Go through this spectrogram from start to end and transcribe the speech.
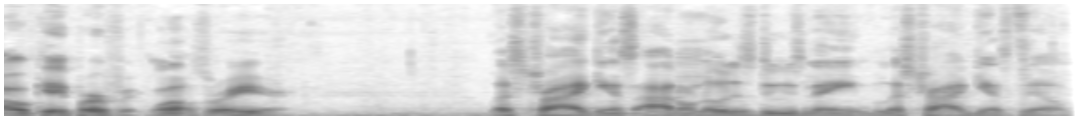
Okay, perfect. Well, it's right here. Let's try against I don't know this dude's name, but let's try against him.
